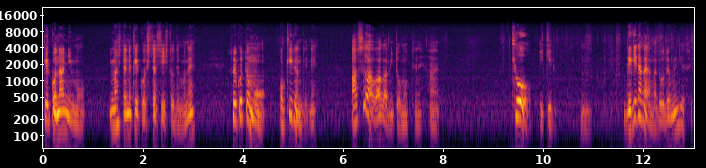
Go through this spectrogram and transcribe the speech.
結構何人もいましたね。結構親しい人でもね。そういうことも起きるんでね。明日は我が身と思ってね、はい、今日生きる、うん、出来高なんかどうでもいいんですよ、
